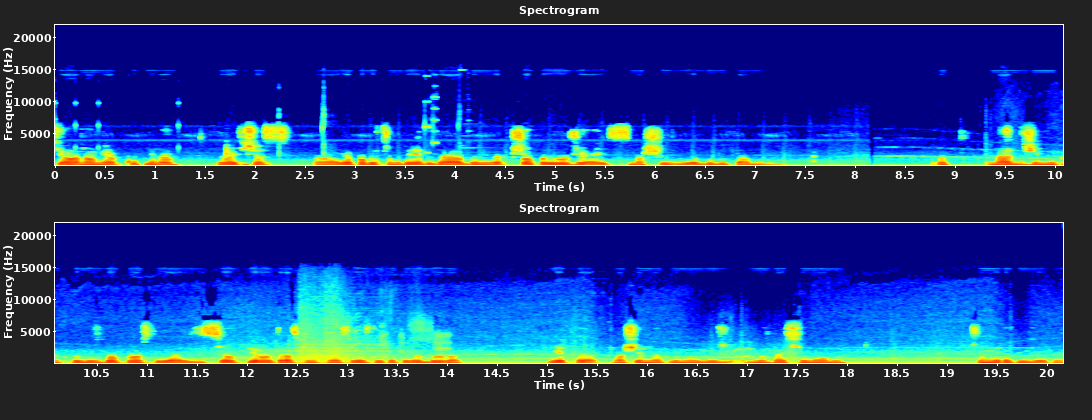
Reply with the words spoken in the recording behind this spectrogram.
Все, она у меня куплена. Давайте сейчас э, я по-быстрому доеду до Бенни workshop а и уже с машин я буду там. Вот надо же мне как повезло, просто я сел в первое транспортное средство, которое было. И эта машина нужна Симону. Почему мне так везет, а?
